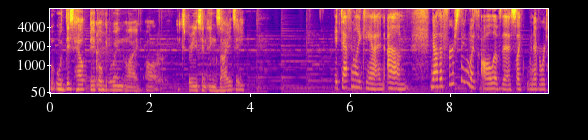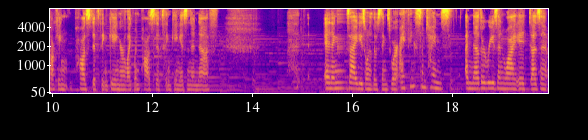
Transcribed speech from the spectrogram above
Would this help people going like or experiencing anxiety it definitely can. Um, now, the first thing with all of this, like whenever we're talking positive thinking or like when positive thinking isn't enough, and anxiety is one of those things where I think sometimes another reason why it doesn't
